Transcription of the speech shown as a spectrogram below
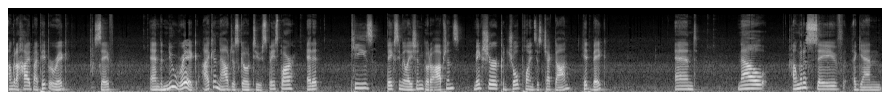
I'm going to hide my paper rig, save, and the new rig, I can now just go to spacebar, edit, keys, bake simulation, go to options, Make sure control points is checked on, hit bake, and now I'm gonna save again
